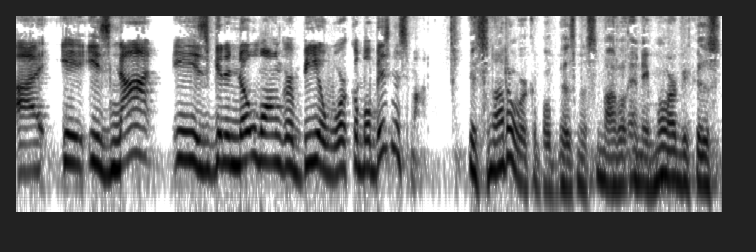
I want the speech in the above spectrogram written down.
uh, is not is going to no longer be a workable business model. It's not a workable business model anymore because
